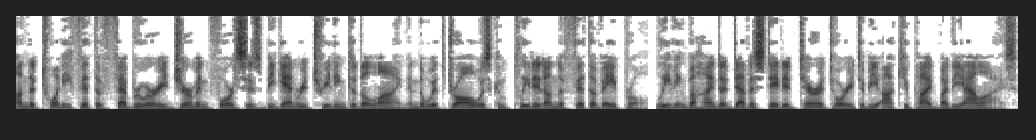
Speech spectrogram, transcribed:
On 25 February German forces began retreating to the line and the withdrawal was completed on 5 April, leaving behind a devastated territory to be occupied by the Allies.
